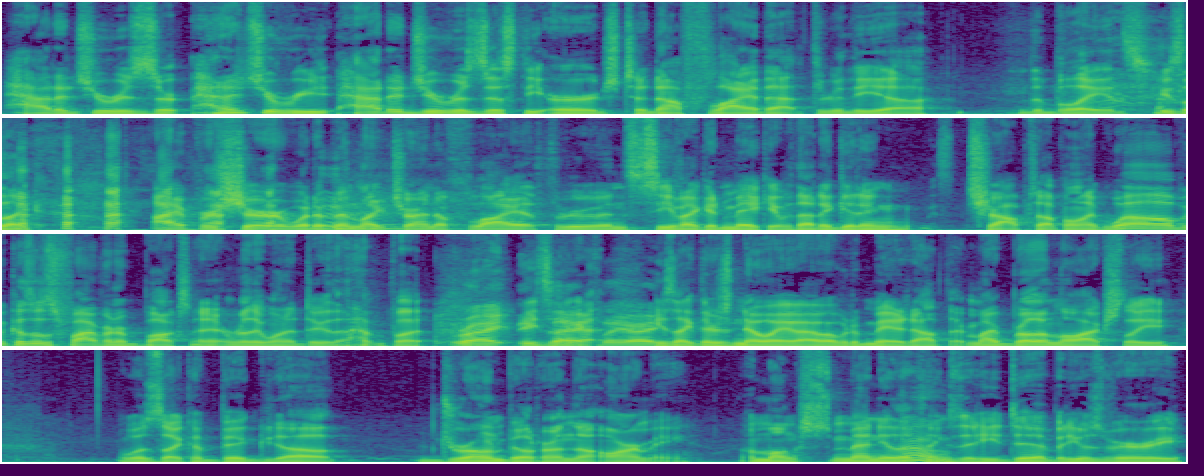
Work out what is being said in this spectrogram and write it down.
"How did you resist? How did you re- How did you resist the urge to not fly that through the uh, the blades?" He's like, "I for sure would have been like trying to fly it through and see if I could make it without it getting chopped up." I'm like, "Well, because it was 500 bucks, I didn't really want to do that." But Right, he's exactly like, right. He's like, "There's no way I would have made it out there." My brother-in-law actually was like a big uh, drone builder in the army, amongst many other Oh. things that he did. But he was very,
